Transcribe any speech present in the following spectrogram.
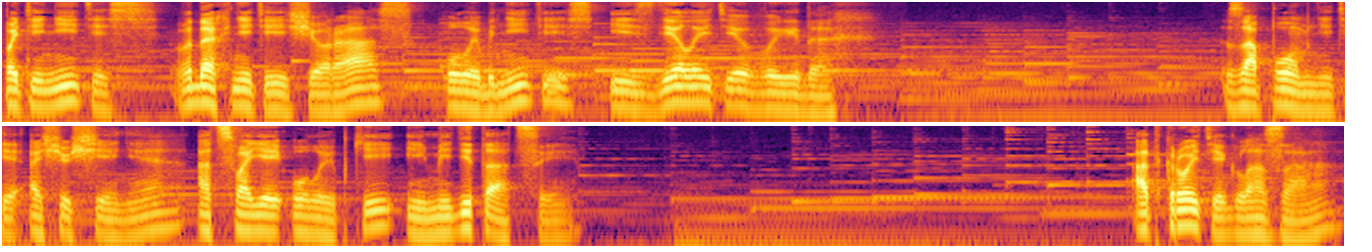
Потянитесь, вдохните еще раз, улыбнитесь и сделайте выдох – Запомните ощущения от своей улыбки и медитации. Откройте глаза.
